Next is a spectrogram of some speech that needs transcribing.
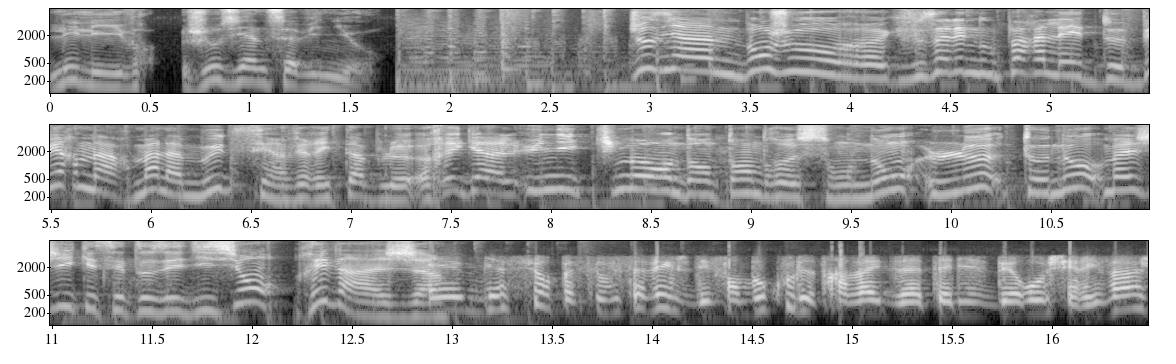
Les livres, Josiane Savigno. Josiane, bonjour. Vous allez nous parler de Bernard Malamud. C'est un véritable régal uniquement d'entendre son nom, le tonneau magique. Et c'est aux éditions Rivage. Eh bien sûr, parce que vous savez que je défends beaucoup le travail de Nathalie Béraud chez Rivage.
